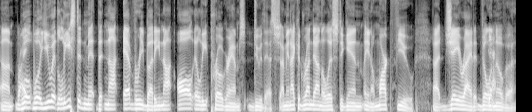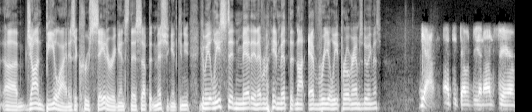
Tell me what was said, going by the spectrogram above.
Um, right. will, will you at least admit that not everybody, not all elite programs do this? I mean, I could run down the list again. You know, Mark Few uh, Jay Wright at Villanova. Yeah. Uh, John Beilein is a crusader against this up at Michigan. Can you can we at least admit and everybody admit that not every elite program is doing this? Yeah, I think that would be an unfair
